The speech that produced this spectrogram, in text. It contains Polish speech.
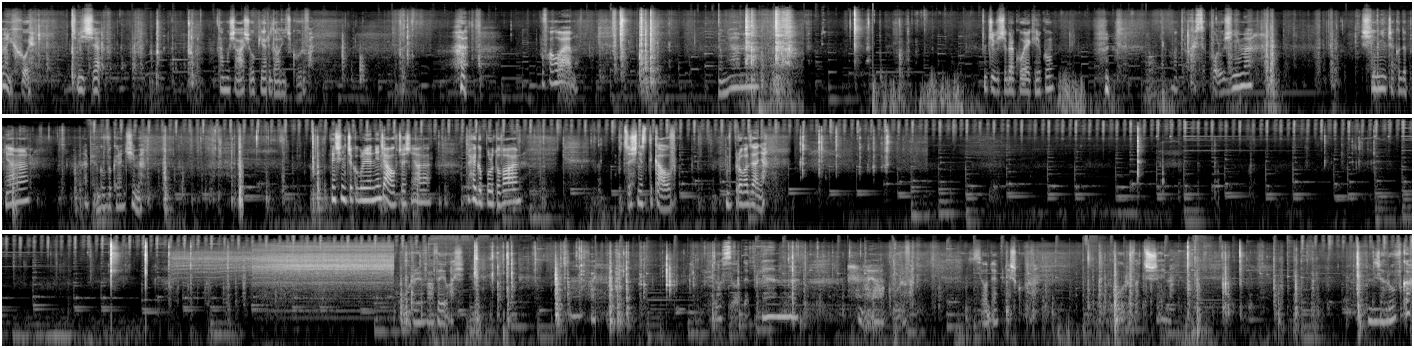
No i chuj. Oczywiście ta musiała się upierdolić, kurwa. Po fachowemu. Oczywiście brakuje kilku. No trochę sobie poluźnimy. Silniczek odepniemy. Najpierw go wykręcimy. Ten silniczek ogólnie nie działał wcześniej, ale trochę go polutowałem. Bo coś nie stykało w wyprowadzenia. Wyłaś. Fajnie. To sobie odepniemy. No ja, kurwa. Co kurwa. Kurwa, trzyma. Żarówka.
